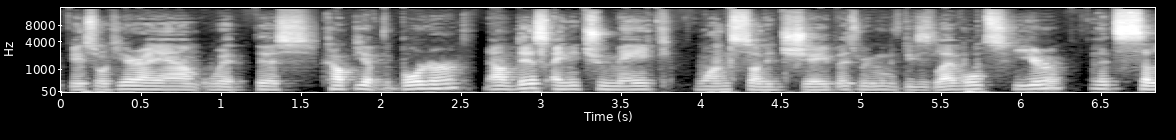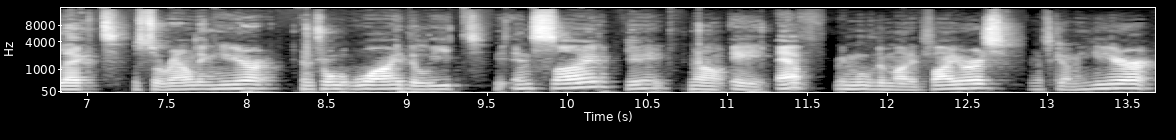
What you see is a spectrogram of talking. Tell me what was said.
Okay, so here I am with this copy of the border. Now this I need to make one solid shape. Let's remove these levels here. Let's select the surrounding here. Control Y, delete the inside. Okay, now AF, remove the modifiers. Let's come here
